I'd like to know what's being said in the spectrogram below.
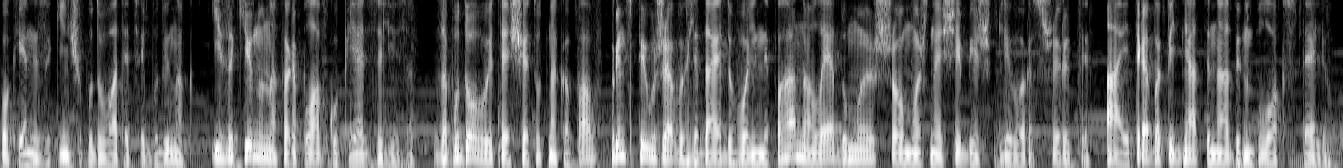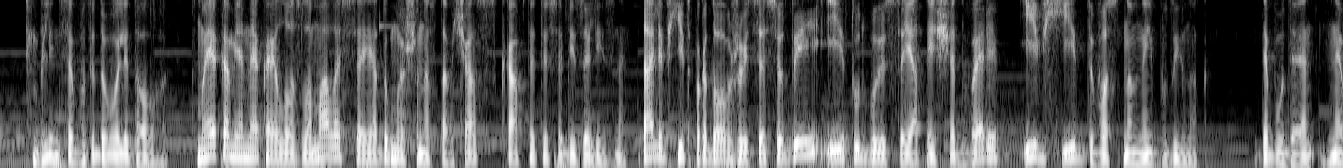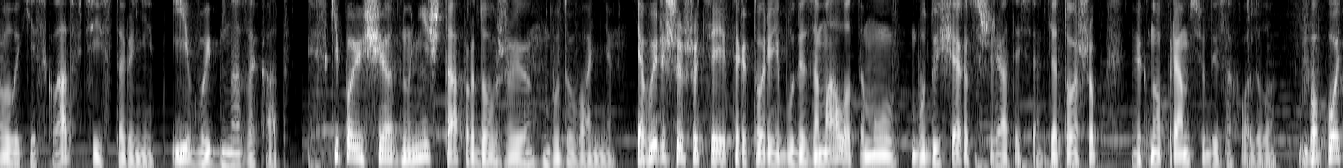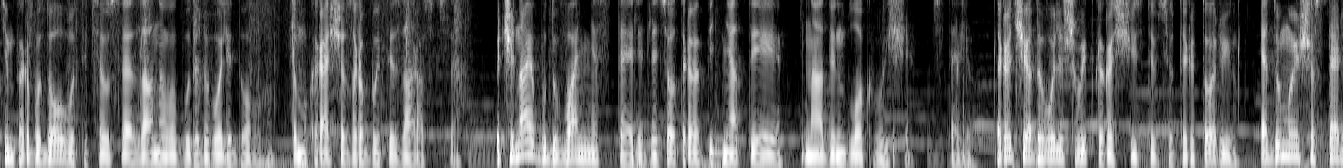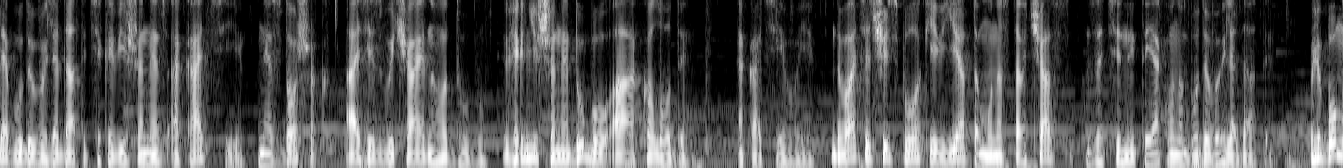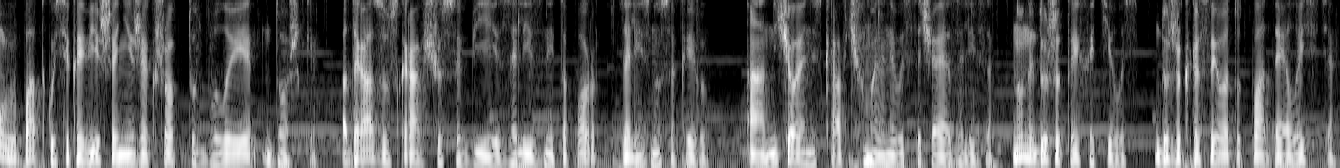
поки я не закінчу будувати цей будинок. І закину на переплавку 5 заліза. Забудовую те, що я тут накопав. В принципі, вже виглядає доволі непогано, але я думаю, що можна ще більш вліво розширити. А, і треба підняти на один блок стелю. Блін, це буде доволі довго. Моє кам'яне кайло зламалося, я думаю, що настав час скрафтити собі залізне. Далі вхід продовжується сюди, і тут будуть стояти ще двері, і вхід в основний будинок, де буде невеликий склад в цій стороні, і вид на закат. Скіпаю ще одну ніч та продовжую будування. Я вирішив, що цієї території буде замало, тому буду ще розширятися для того, щоб вікно прямо сюди заходило. Бо потім перебудовувати це все заново буде доволі довго. Тому краще зробити зараз все. Починаю будування стелі. Для цього треба підняти на один блок вище стелю. До речі, я доволі швидко розчистив цю територію. Я думаю, що стеля буде виглядати цікавіше не з акації, не з дошок, а зі звичайного дубу. Вірніше, не дубу, а колоди. Акацієвої. 26 блоків є, тому настав час зацінити, як воно буде виглядати. В будь-якому випадку цікавіше, ніж якщо б тут були дошки. Одразу скравчу собі залізний топор, залізну сокиру. А, нічого я не скравчу, у мене не вистачає заліза. Ну не дуже то й хотілось. Дуже красиво тут падає листя.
